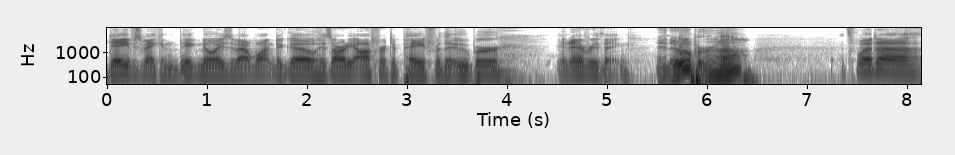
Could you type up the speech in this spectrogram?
Dave's making big noise about wanting to go. Has already offered to pay for the Uber and everything. An Uber, huh? That's what uh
